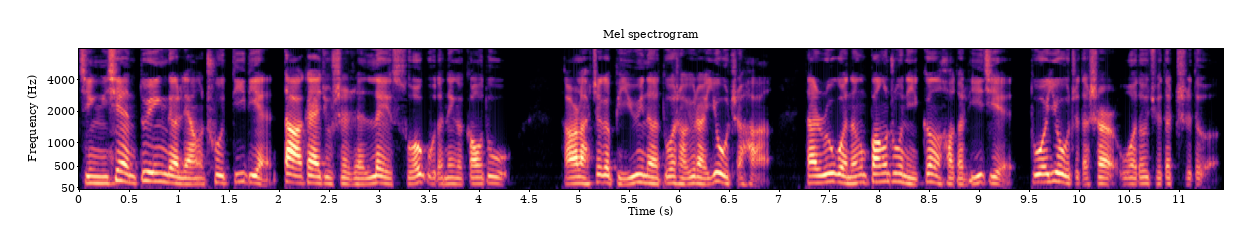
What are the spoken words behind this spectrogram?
颈线对应的两处低点，大概就是人类锁骨的那个高度。当然了，这个比喻呢，多少有点幼稚哈。但如果能帮助你更好的理解多幼稚的事儿，我都觉得值得。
